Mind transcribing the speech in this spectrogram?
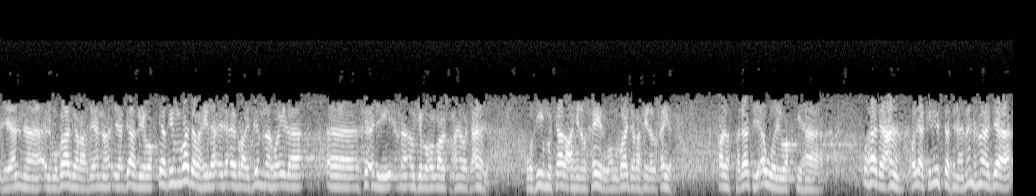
لأن المبادرة لأن الأداء في وقتها في مبادرة إلى إلى إبراء الذمة وإلى آه، فعل ما أوجبه الله سبحانه وتعالى. وفيه مسارعة إلى الخير ومبادرة إلى الخير. قال الصلاة لأول وقتها. وهذا عام ولكن يستثنى منه ما جاء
